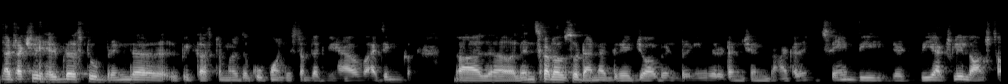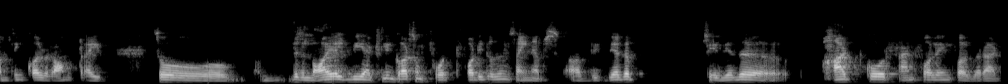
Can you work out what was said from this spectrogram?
that actually helped us to bring the repeat customers, the coupon system that we have. I think uh, Lenskart also done a great job in bringing the retention back. I think same we did. We actually launched something called Wrogn Tribe. So with loyal, we actually got some forty thousand signups. Uh, we, are the say we're the hardcore fan following for Virat.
